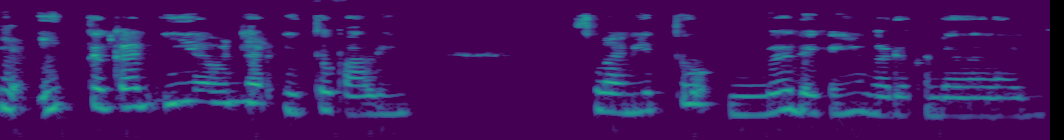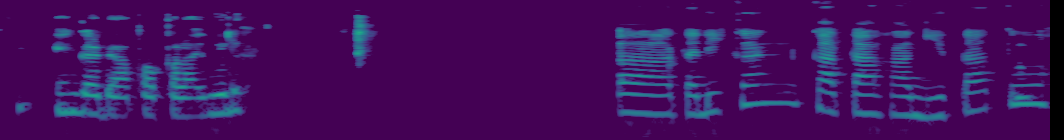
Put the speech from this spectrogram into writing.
ya itu kan iya benar itu paling. Selain itu enggak deh kayaknya nggak ada kendala lagi. Eh nggak ada apa-apa lagi deh uh, tadi kan kata Kak Gita tuh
